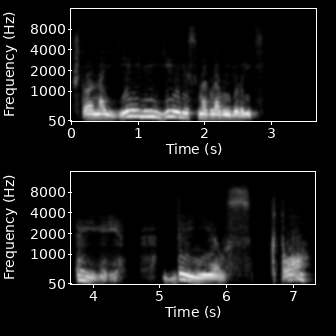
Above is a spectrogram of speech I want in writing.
что она еле-еле смогла выговорить. «Эйвери, Дэниелс, кто?»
